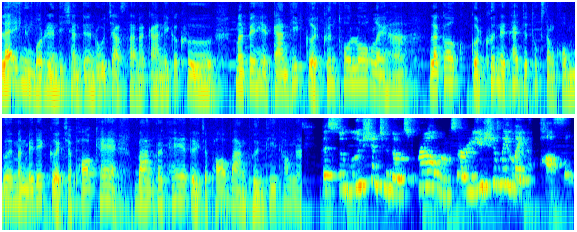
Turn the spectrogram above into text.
และอีกหนึ่งบทเรียนที่ฉันเรียนรู้จากสถานการณ์นี้ก็คือ มันเป็นเหตุการณ์ที่เกิดขึ้นทั่วโลกเลยฮะ แล้วก็เกิดขึ้นในแทบจะทุกสังคมด้วยมันไม่ได้เกิดเฉพาะแค่บางประเทศหรือเฉพาะบางพื้นที่เท่านั้น the solution to those problems are usually like a puzzle.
